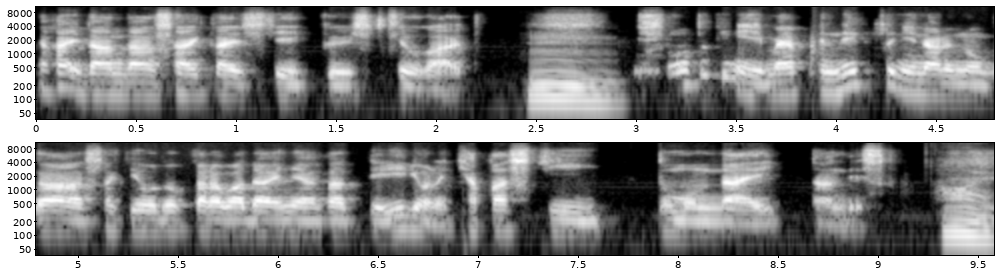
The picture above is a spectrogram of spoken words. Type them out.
やはりだんだん再開していく必要があると。うんその時にまあやっぱりネックになるのが、先ほどから話題に上がっている医療のキャパシティの問題なんです。はい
